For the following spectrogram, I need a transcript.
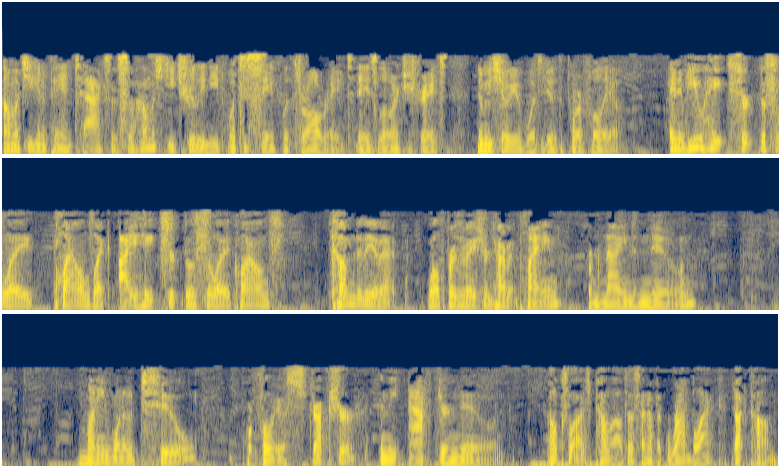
How much are you going to pay in taxes? So, how much do you truly need? What's a safe withdrawal rate today's low interest rates? Then we show you what to do with the portfolio. And if you hate Cirque du Soleil clowns like I hate Cirque du Soleil clowns, come to the event. Wealth Preservation Retirement Planning from 9 to noon. Money 102, Portfolio Structure in the afternoon. Elks Lodge, Palo Alto. Sign up at robblack.com.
